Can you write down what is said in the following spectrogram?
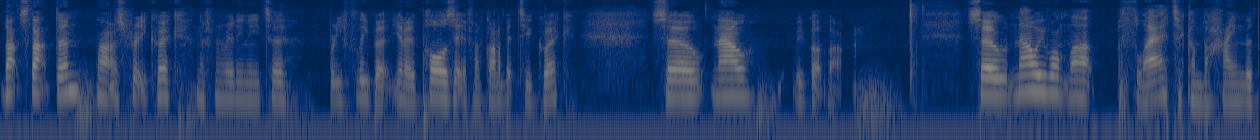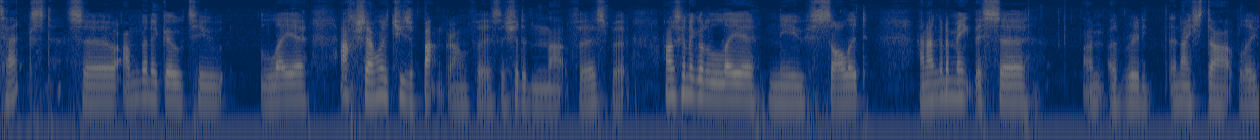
that's that done. That was pretty quick. Nothing really need to briefly, but you know, pause it if I've gone a bit too quick. So now we've got that. So now we want that flare to come behind the text. So I'm going to go to layer. Actually, I'm going to choose a background first. I should have done that first, but I'm just going to go to layer, new, solid, and I'm going to make this uh, a really a nice dark blue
